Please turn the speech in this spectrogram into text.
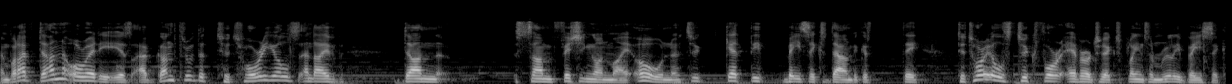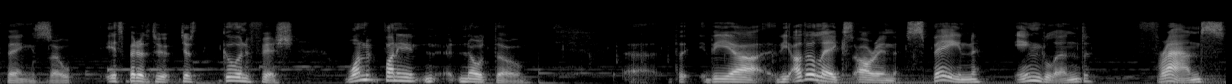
And what I've done already is I've gone through the tutorials and I've done some fishing on my own to get the basics down because the tutorials took forever to explain some really basic things, so it's better to just go and fish. One funny note though, uh, the the, uh, the other lakes are in Spain, England, France,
